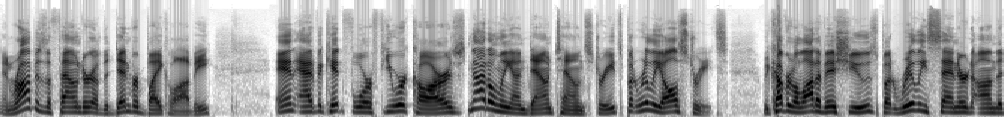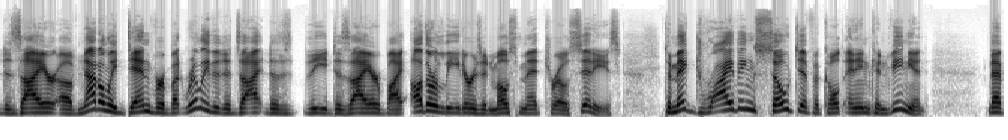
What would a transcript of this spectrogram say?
and Rob is the founder of the Denver Bike Lobby and advocate for fewer cars, not only on downtown streets but really all streets. We covered a lot of issues, but really centered on the desire of not only Denver, but really the, desi- the desire by other leaders in most metro cities to make driving so difficult and inconvenient that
